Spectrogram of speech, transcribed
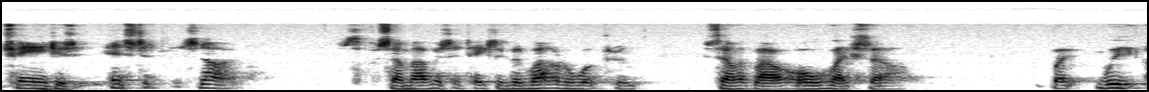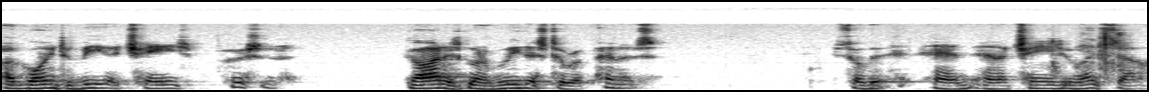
change is instant. It's not. For some of us, it takes a good while to work through some of our old lifestyle. But we are going to be a changed person. God is going to lead us to repentance so that and, and a change of lifestyle.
